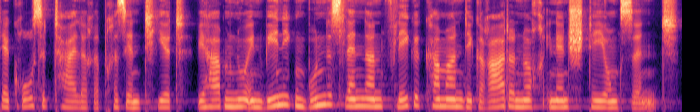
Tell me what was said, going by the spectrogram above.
der große Teile repräsentiert. Wir haben nur in wenigen Bundesländern Pflegekammern, die gerade noch in Entstehung sind.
